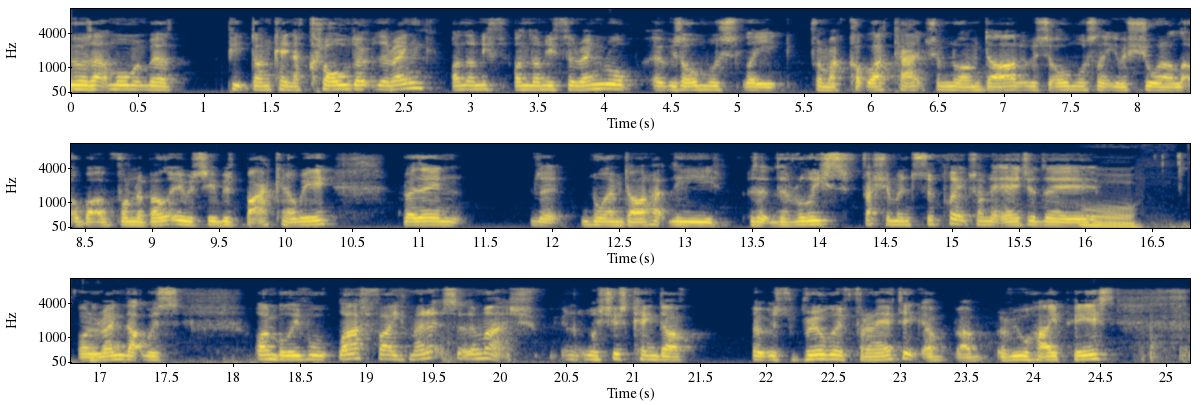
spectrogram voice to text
there was that moment where Pete Dunne kind of crawled out of the ring underneath underneath the ring rope. It was almost like from a couple of attacks from Noam Dar. It was almost like he was showing a little bit of vulnerability. It was he was backing away, but then the Noam Dar hit the is it the release fisherman suplex on the edge of the Oh, on the ring. That was unbelievable. Last five minutes of the match it was just kind of it was really frenetic, a, a, a real high pace.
